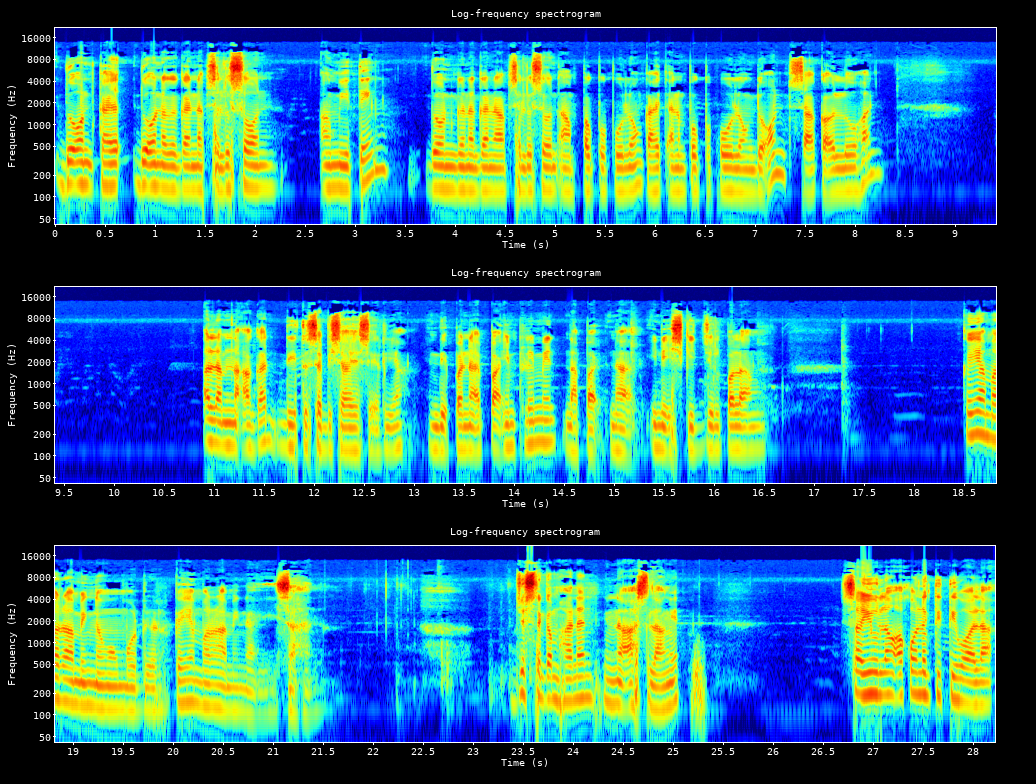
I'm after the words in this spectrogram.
doon kay, doon nagaganap sa Luzon ang meeting, doon nagaganap sa Luzon ang pagpupulong kahit anong pagpupulong doon sa kauluhan. Alam na agad dito sa Visayas area. Hindi pa na pa-implement, na, pa, na ini-schedule pa lang. Kaya maraming namumurder, kaya maraming naiisahan. Diyos nagamhanan, naas langit. Sa iyo lang ako nagtitiwala.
